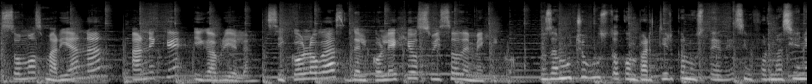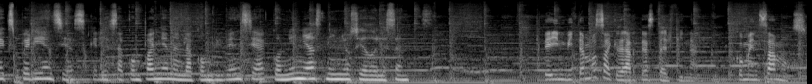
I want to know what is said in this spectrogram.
Somos Mariana, Anneke y Gabriela, psicólogas del Colegio Suizo de México. Nos da mucho gusto compartir con ustedes información y experiencias que les acompañan en la convivencia con niñas, niños y adolescentes. Te invitamos a quedarte hasta el final. Comenzamos.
